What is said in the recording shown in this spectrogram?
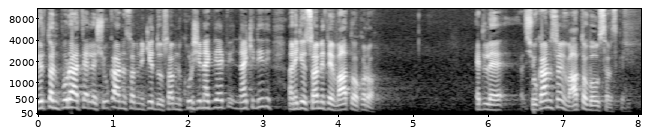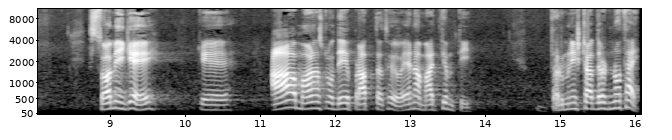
કીર્તન પૂરા થયા એટલે શુકાનંદ સ્વામીને કીધું, સ્વામીને ખુરશી નાખી આપી, નાખી દીધી અને કીધું, સ્વામી તે વાતો કરો. એટલે શુકાનંદ સ્વામી વાતો બહુ સરસ કરી. સ્વામી કહે કે, આ માણસનો દેહ પ્રાપ્ત થયો એના માધ્યમથી ધર્મનિષ્ઠા દ્રઢ ન થાય.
